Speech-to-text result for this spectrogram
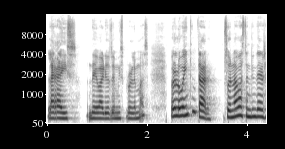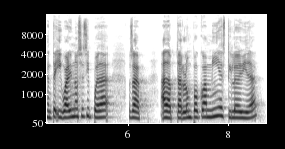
la raíz de varios de mis problemas, pero lo voy a intentar. Suena bastante interesante. Igual y no sé si pueda, o sea, adaptarlo un poco a mi estilo de vida,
